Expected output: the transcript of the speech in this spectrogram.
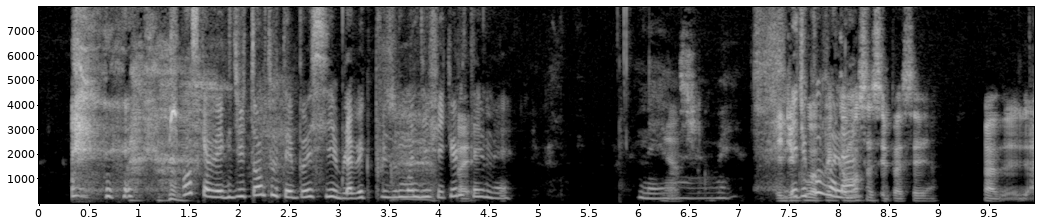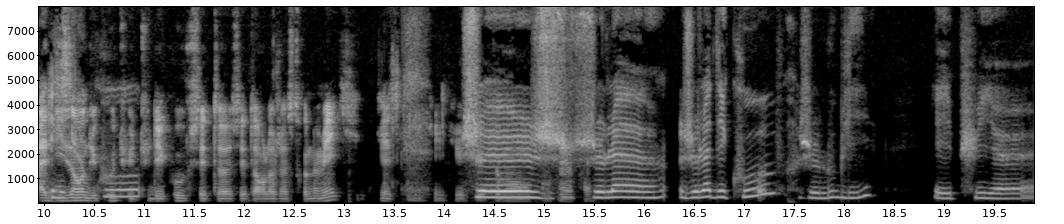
Je pense qu'avec du temps, tout est possible, avec plus ou moins de difficultés, mais. mais ouais. Et du, coup, après, comment ça s'est passé? À 10 ans, du coup, tu, tu, découvres cette, cette horloge astronomique. je, je, je, la, je la découvre, je l'oublie. Et puis, euh,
